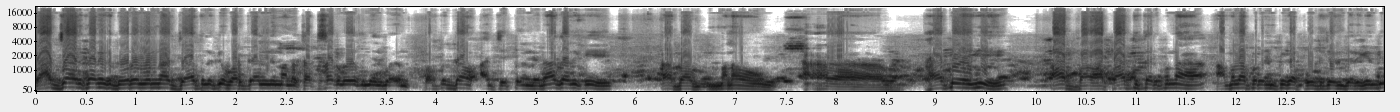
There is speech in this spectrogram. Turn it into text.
రాజ్యాధికారానికి దూరంగా ఉన్న జాతులకి వర్గాలని మన చట్టసభలోకి నిలబ- పంపిద్దాం అని చెప్పిన నినాదానికి మనం హ్యాపీ అయ్యి ఆ ఆ పార్టీ తరఫున అమలాపురం ఎంపీగా పోటీ చేయడం జరిగింది.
